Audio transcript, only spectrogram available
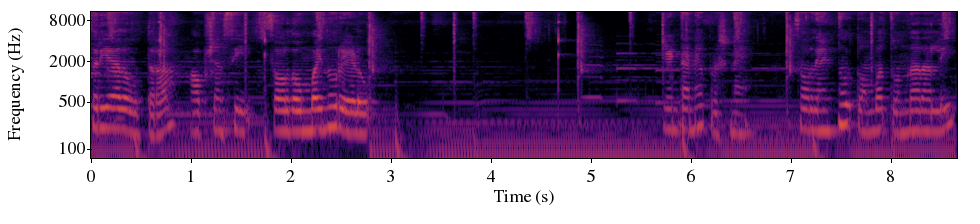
ಸರಿಯಾದ ಉತ್ತರ ಆಪ್ಷನ್ ಸಿ ಸಾವಿರದ ಒಂಬೈನೂರ ಏಳು. ಎಂಟನೇ ಪ್ರಶ್ನೆ, ಸಾವಿರದ ಎಂಟುನೂರ ತೊಂಬತ್ತೊಂದರಲ್ಲಿ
